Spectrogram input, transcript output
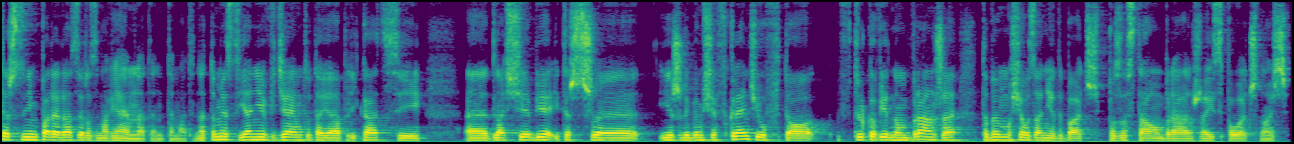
Też z nim parę razy rozmawiałem na ten temat. Natomiast ja nie widziałem tutaj aplikacji E, dla siebie i też jeżeli bym się wkręcił w to w tylko w jedną branżę, to bym musiał zaniedbać pozostałą branżę i społeczność.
